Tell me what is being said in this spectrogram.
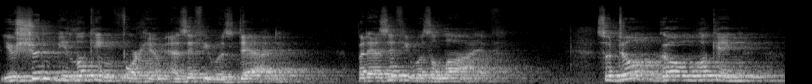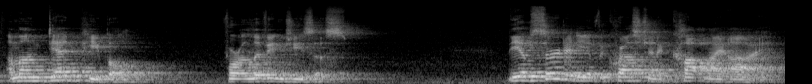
you shouldn't be looking for him as if he was dead, but as if he was alive. So don't go looking among dead people for a living Jesus. The absurdity of the question, it caught my eye.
